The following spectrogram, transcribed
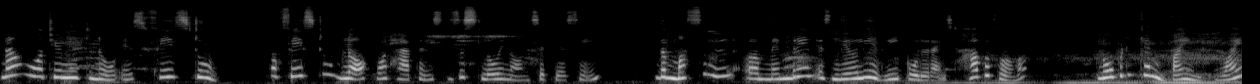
Now, what you need to know is phase 2. Now, phase 2 block, what happens? This is slow in onset, they are saying. The muscle uh, membrane is nearly repolarized. However, nobody can bind. Why?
